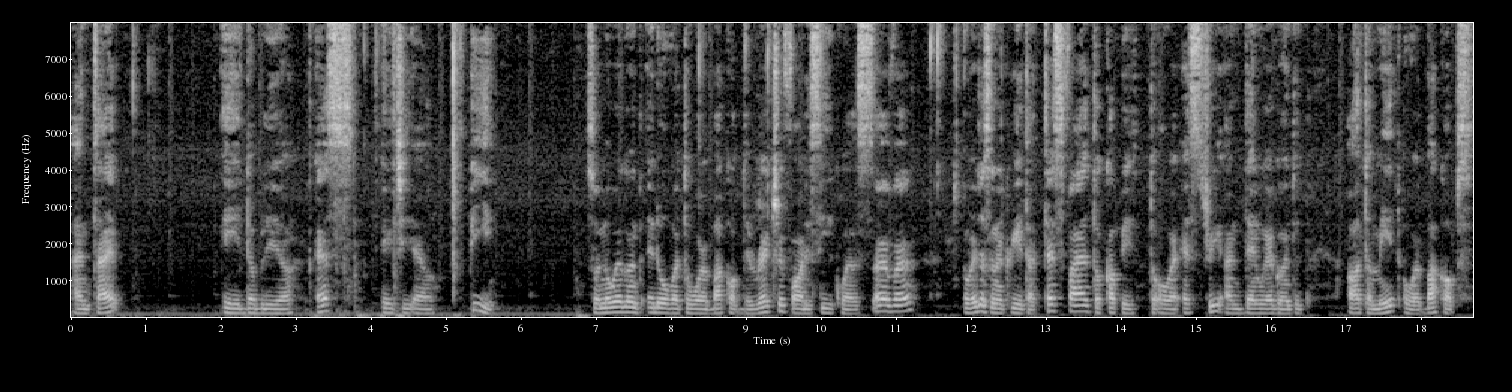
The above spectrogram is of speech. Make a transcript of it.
And type AWS HELP. So now we're going to head over to our backup directory for the SQL server. We're just going to create a test file to copy to our S3 and then we're going to automate our backups.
